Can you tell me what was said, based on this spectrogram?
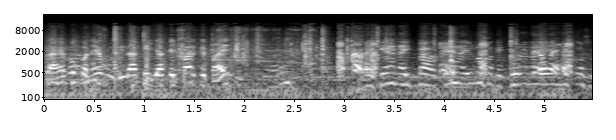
Trajemos con él, fusil aquí, ya que hay parque para eso. Quedan ahí, va, quedan ahí uno para que cubran ahí en el coso.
